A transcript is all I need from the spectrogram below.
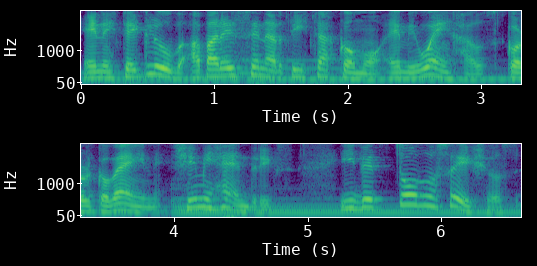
En este club aparecen artistas como Amy Winehouse, Kurt Cobain, Jimi Hendrix, y de todos ellos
